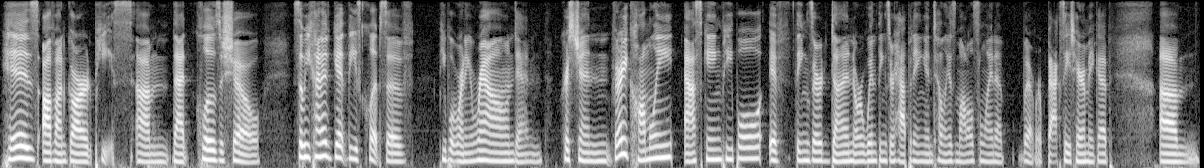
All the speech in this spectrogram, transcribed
his avant-garde piece um, that closed the show. So we kind of get these clips of people running around and Christian very calmly asking people if things are done or when things are happening and telling his models to line up whatever backstage hair and makeup. Um,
